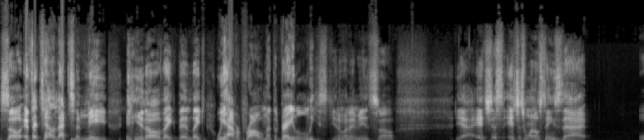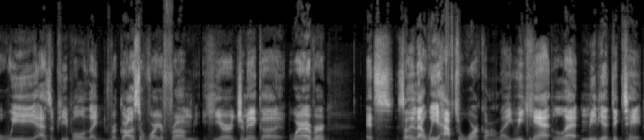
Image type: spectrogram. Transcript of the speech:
So if they're telling that to me, you know, like then like we have a problem at the very least. You know what I mean? So yeah, it's just it's just one of those things that we as a people, like regardless of where you're from, here, Jamaica, wherever, it's something that we have to work on. Like we can't let media dictate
